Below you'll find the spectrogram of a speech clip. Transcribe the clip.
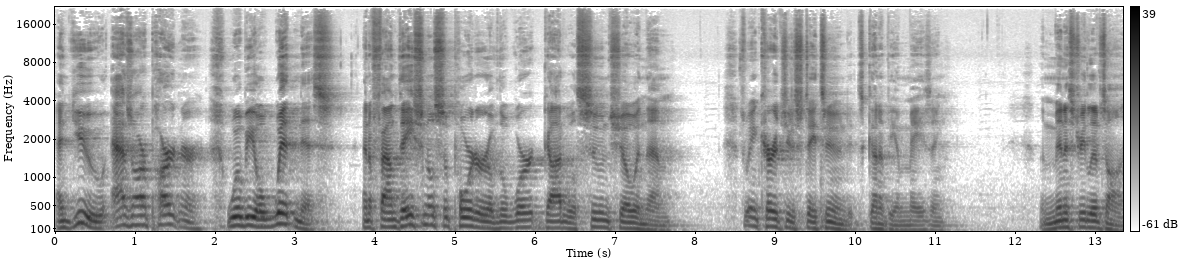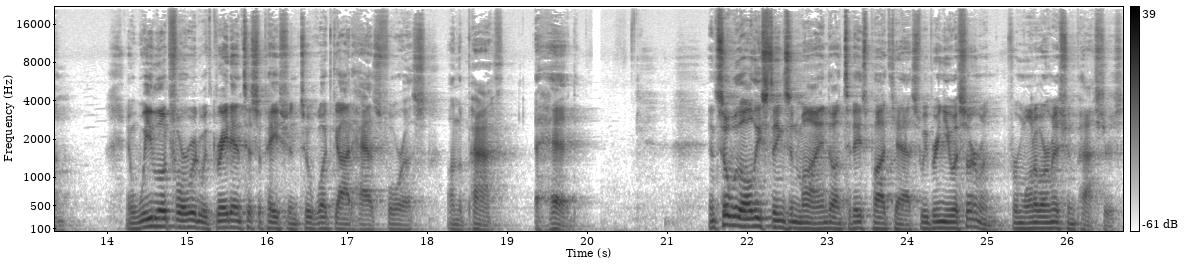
And you, as our partner, will be a witness and a foundational supporter of the work God will soon show in them. So we encourage you to stay tuned. It's going to be amazing. The ministry lives on, and we look forward with great anticipation to what God has for us on the path ahead. And so, with all these things in mind, on today's podcast, we bring you a sermon from one of our mission pastors,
